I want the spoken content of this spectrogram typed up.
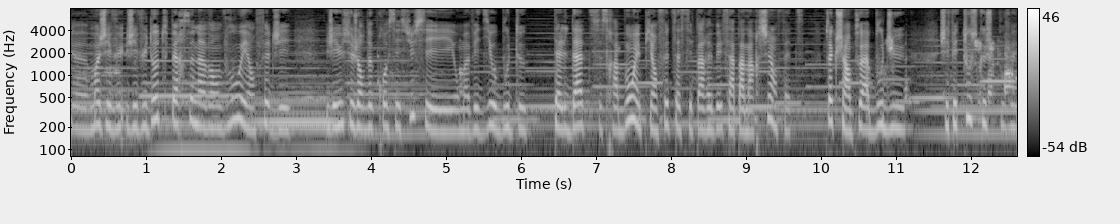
euh, moi j'ai vu, j'ai vu d'autres personnes avant vous et en fait j'ai, j'ai eu ce genre de processus et on m'avait dit au bout de telle date ce sera bon et puis en fait ça s'est pas révélé, ça a pas marché en fait. C'est pour ça que je suis un peu à bout du. J'ai fait tout ce que je pouvais.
